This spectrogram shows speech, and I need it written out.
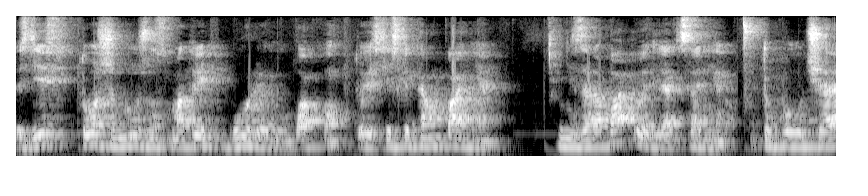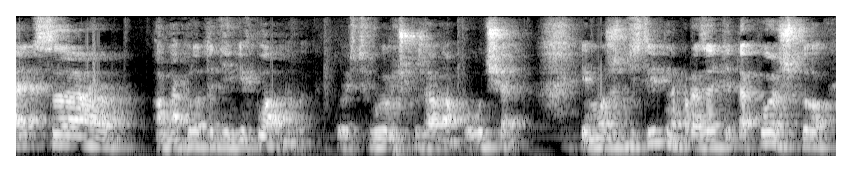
здесь тоже нужно смотреть более глубоко. То есть, если компания не зарабатывает для акционеров, то получается, она куда-то деньги вкладывает. То есть выручку же она получает. И может действительно произойти такое, что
